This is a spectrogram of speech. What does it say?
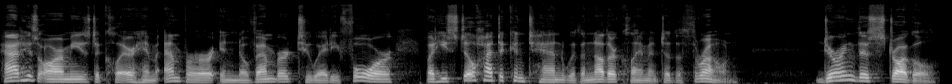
had his armies declare him emperor in November 284, but he still had to contend with another claimant to the throne. During this struggle,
